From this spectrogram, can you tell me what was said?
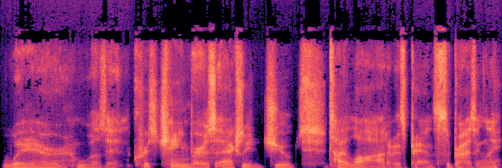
where, who was it? Chris Chambers actually juked Ty Law out of his pants, surprisingly.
